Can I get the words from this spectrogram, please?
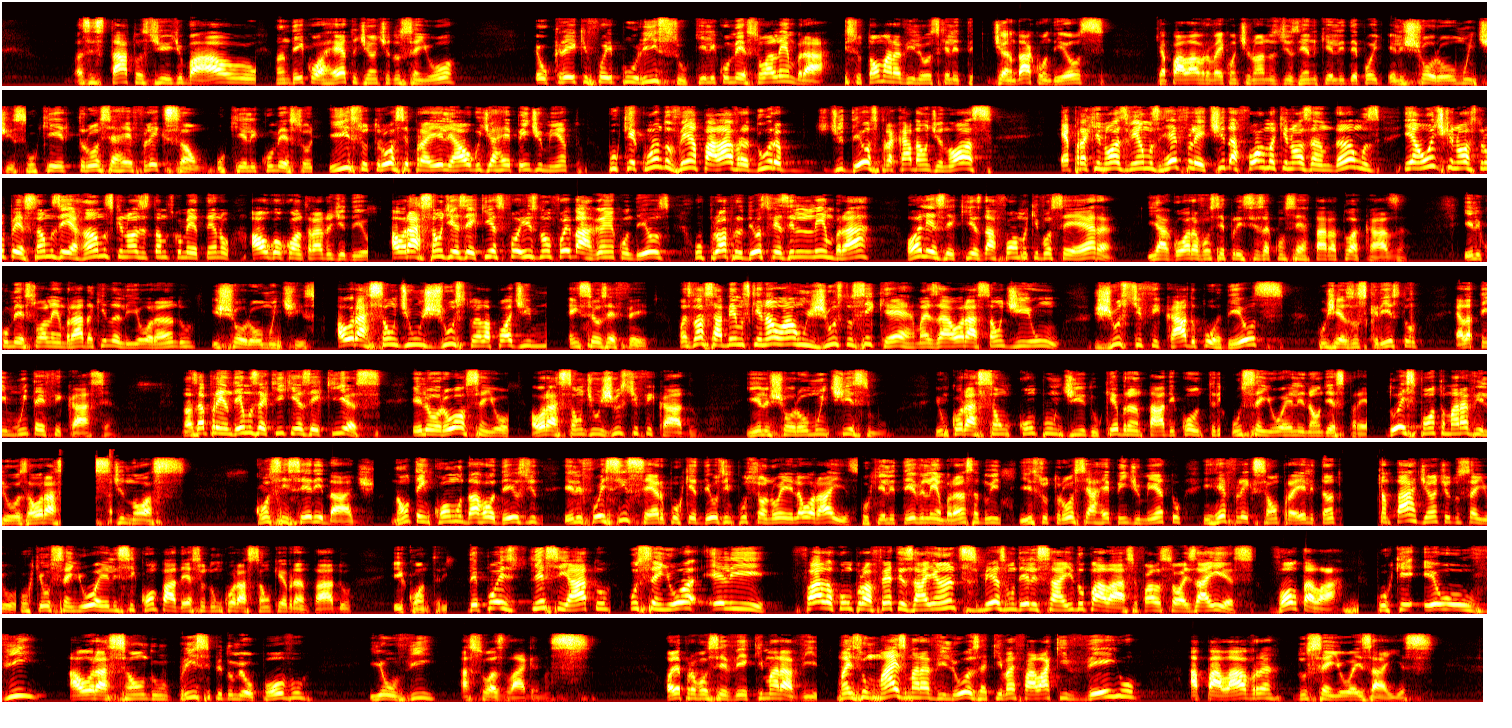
as estátuas de, de Baal, andei correto diante do Senhor. Eu creio que foi por isso que ele começou a lembrar. Isso tão maravilhoso que ele teve de andar com Deus, que a palavra vai continuar nos dizendo que ele depois ele chorou muitíssimo, porque trouxe a reflexão, o que ele começou. E isso trouxe para ele algo de arrependimento. Porque quando vem a palavra dura de Deus para cada um de nós, é para que nós venhamos refletir da forma que nós andamos e aonde que nós tropeçamos e erramos que nós estamos cometendo algo ao contrário de Deus. A oração de Ezequias foi isso, não foi barganha com Deus. O próprio Deus fez ele lembrar: olha, Ezequias, da forma que você era, e agora você precisa consertar a tua casa. Ele começou a lembrar daquilo ali, orando e chorou muitíssimo. A oração de um justo, ela pode ir em seus efeitos. Mas nós sabemos que não há um justo sequer, mas a oração de um justificado por Deus, por Jesus Cristo, ela tem muita eficácia. Nós aprendemos aqui que Ezequias, ele orou ao Senhor, a oração de um justificado, e ele chorou muitíssimo. E um coração compungido, quebrantado e contrito, o Senhor ele não despreza. Dois pontos maravilhosos, a oração de nós, com sinceridade. Não tem como dar rodeios de ele foi sincero porque Deus impulsionou ele a orar isso, porque ele teve lembrança do isso trouxe arrependimento e reflexão para ele tanto cantar diante do Senhor, porque o Senhor ele se compadece de um coração quebrantado e contrito. Depois desse ato, o Senhor ele fala com o profeta Isaías antes mesmo dele sair do palácio. Fala só, Isaías, volta lá, porque eu ouvi a oração do príncipe do meu povo e ouvi as suas lágrimas. Olha para você ver que maravilha. Mas o mais maravilhoso é que vai falar que veio a palavra do Senhor a Isaías.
